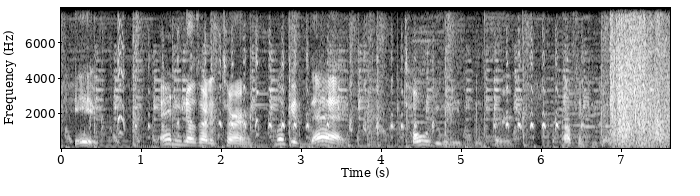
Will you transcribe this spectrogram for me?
Hit. And he knows how to turn. Look at that. Told you we needed this bird. Nothing can go wrong.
